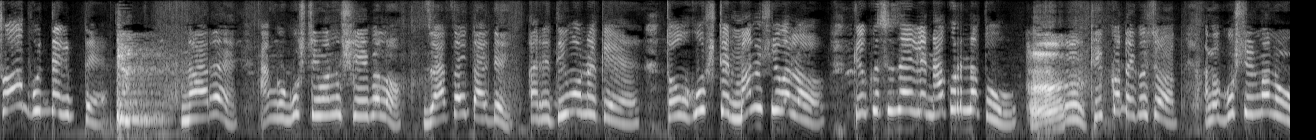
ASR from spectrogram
সব হইতে গিফটে। না গোষ্ঠীর মানুষ সেই বলো। যা চাই তাই দে আরে দিব না কে তো গোষ্ঠীর মানুষই বলো। কেউ কিছু চাইলে না করে না তো। ঠিক কথাই কইছ। আঙ্গ গোষ্ঠীর মানুষ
